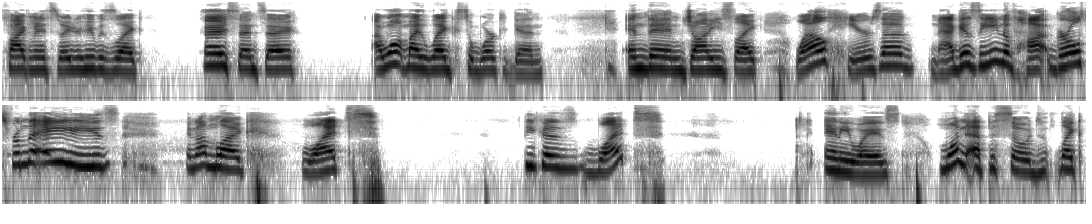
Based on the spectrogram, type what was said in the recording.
five minutes later, he was like, hey, sensei, I want my legs to work again. And then Johnny's like, well, here's a magazine of hot girls from the 80s. And I'm like, what? Because what? Anyways, one episode, like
